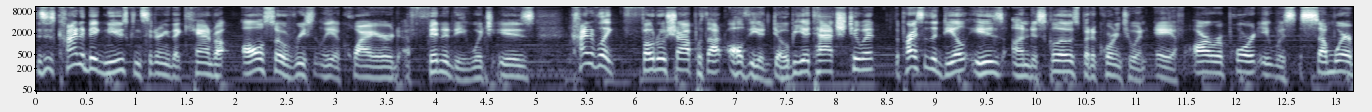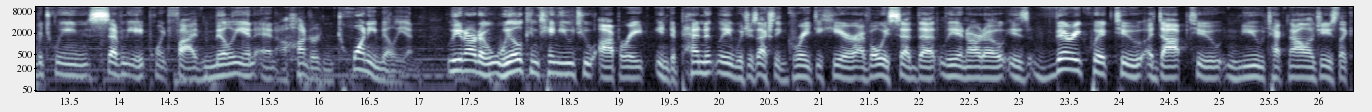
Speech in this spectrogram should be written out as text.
This is kind of big news considering that Canva also recently acquired Affinity, which is kind of like Photoshop without all the Adobe attached to it. The price of the deal is undisclosed, but according to an AFR report, it was somewhere between 78.5 million and 120 million. Leonardo will continue to operate independently, which is actually great to hear. I've always said that Leonardo is very quick to adopt to new technologies like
